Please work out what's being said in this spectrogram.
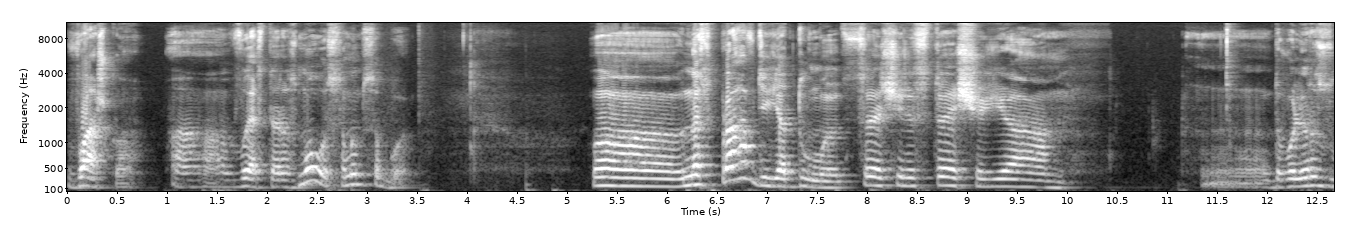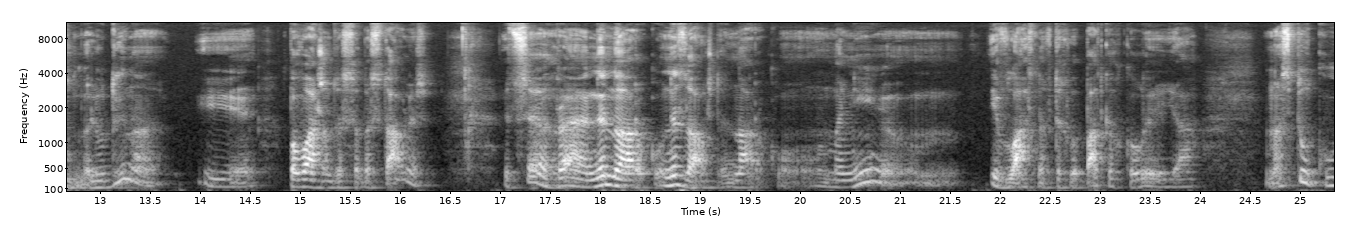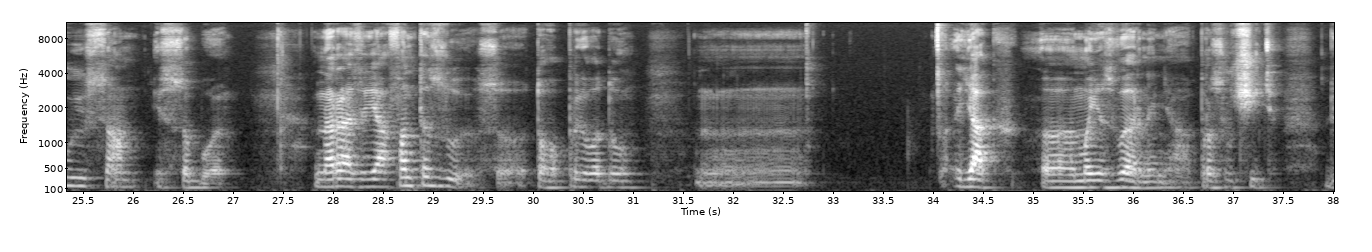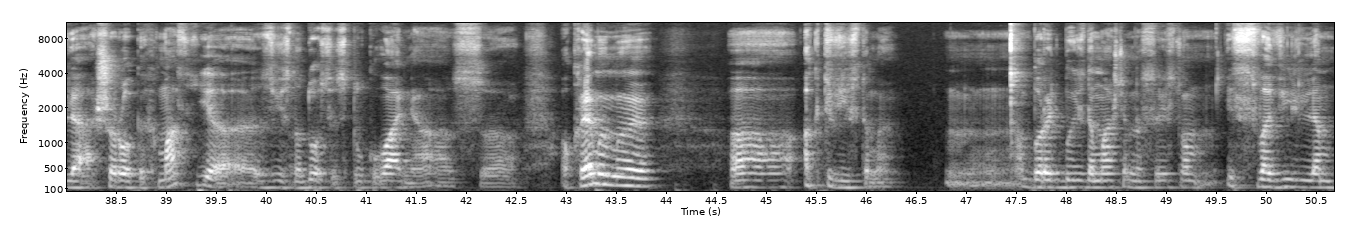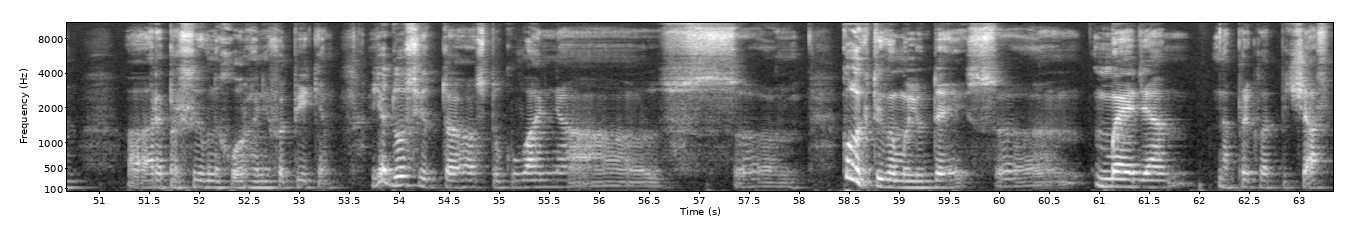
важко вести розмову з самим собою. Насправді, я думаю, це через те, що я доволі розумна людина і поважно до себе ставлюсь. І це грає не на руку, не завжди на руку мені. І, власне, в тих випадках, коли я спілкуюсь сам із собою. Наразі я фантазую з того приводу, як е, моє звернення прозвучить для широких мас. Є, е, звісно, досвід спілкування з е, окремими активістами боротьби з домашнім насильством і свавіллям репресивних органів опіки. Є досвід е, спілкування з е, колективами людей, з е, медіа, наприклад, під час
